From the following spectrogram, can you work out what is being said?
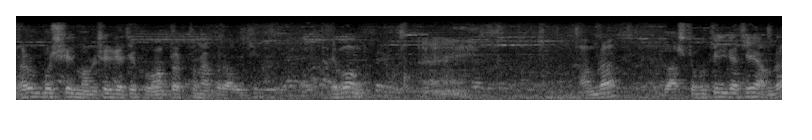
ভারতবর্ষের মানুষের কাছে ক্ষমা প্রার্থনা করা উচিত এবং আমরা রাষ্ট্রপতির কাছে আমরা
